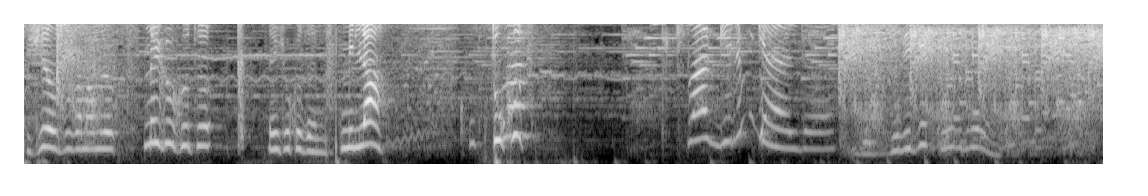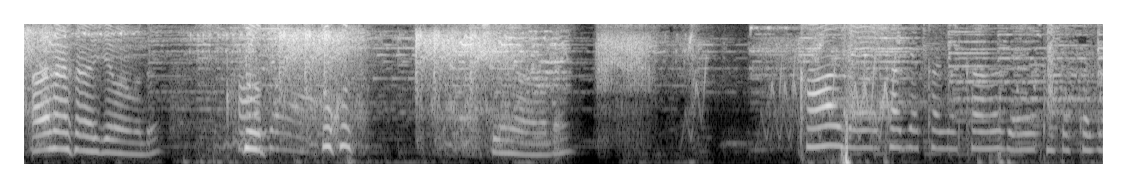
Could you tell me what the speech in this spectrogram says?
Sushi uzun zamandır yok. Mega kutu. Seni çok özledim. Bismillah. Dokuz. Gelecek diye biliyorum. Şey olmadı. Dört. Dokuz. Şey yani. Kaze, kaze, kaze, kaze, kaze, kaze,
